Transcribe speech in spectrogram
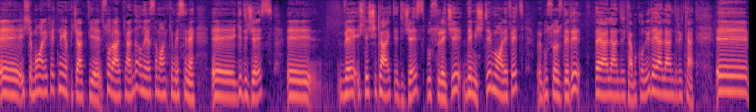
Ee, işte muhalefet ne yapacak diye sorarken de Anayasa Mahkemesi'ne e, gideceğiz. E, ve işte şikayet edeceğiz bu süreci demişti muhalefet ve bu sözleri değerlendirirken bu konuyu değerlendirirken Ee,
